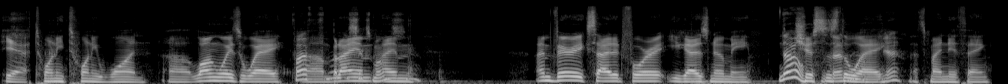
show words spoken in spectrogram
yeah, 2021. Uh, long ways away. Five, um, but I am months, I'm yeah. I'm very excited for it. You guys know me. no, Chiss is the way. Yeah, That's my new thing.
